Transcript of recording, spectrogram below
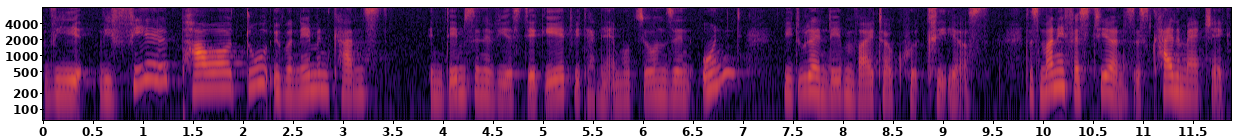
wie, wie viel Power du übernehmen kannst, in dem Sinne, wie es dir geht, wie deine Emotionen sind und wie du dein Leben weiter kreierst. Das Manifestieren, das ist keine Magic.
